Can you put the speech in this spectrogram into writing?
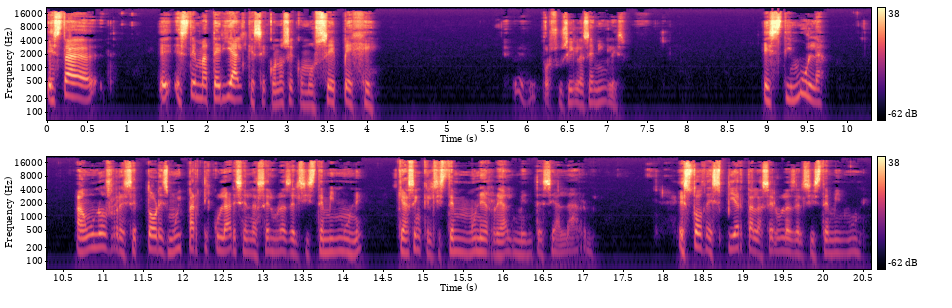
e, este material que se conoce como CPG, eh, por sus siglas en inglés, estimula a unos receptores muy particulares en las células del sistema inmune que hacen que el sistema inmune realmente se alarme. Esto despierta las células del sistema inmune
